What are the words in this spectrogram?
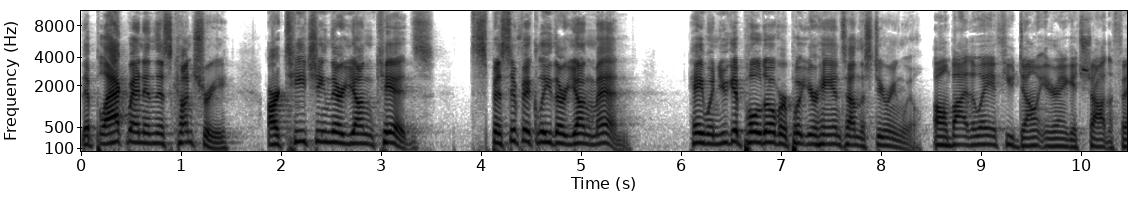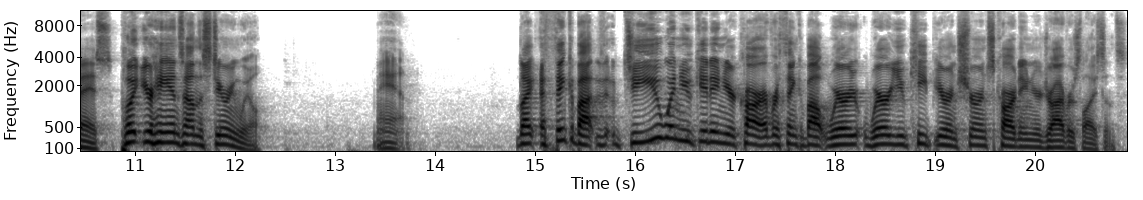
that black men in this country are teaching their young kids, specifically their young men, hey, when you get pulled over, put your hands on the steering wheel. Oh, and by the way, if you don't, you're going to get shot in the face. Put your hands on the steering wheel. Man. Like uh, think about do you when you get in your car ever think about where where you keep your insurance card and your driver's license?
